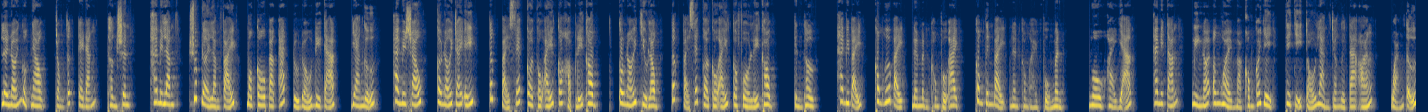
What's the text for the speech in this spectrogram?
Lời nói ngọt ngào, trong tất cay đắng, thân sinh. 25. Suốt đời làm phải, một câu bạc ác đủ đổ đi cả. Gia ngữ. 26. Câu nói trái ý, tất phải xét coi câu ấy có hợp lý không. Câu nói chiều lòng, tất phải xét coi câu ấy có vô lý không. Kinh thư 27. Không hứa bậy nên mình không phụ ai, không tin bậy nên không ai phụ mình. Ngô Hoài Giả 28. Miệng nói ân huệ mà không có gì thì chỉ tổ làm cho người ta oán. Quảng tử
